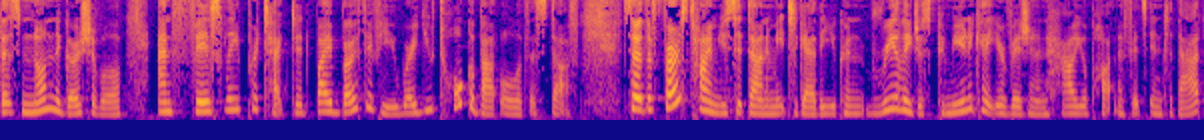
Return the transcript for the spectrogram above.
that's non negotiable and fiercely protected by both of you, where you talk about all of this stuff. So the first time you sit down and meet together, you can really just communicate your vision and how your partner fits into that.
